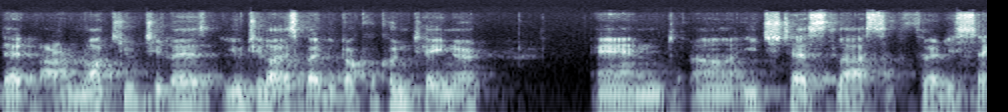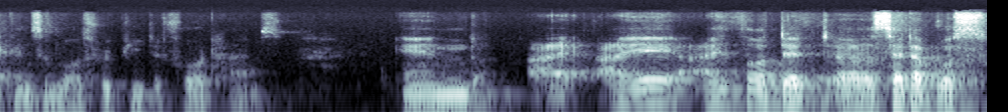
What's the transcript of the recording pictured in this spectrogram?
that are not utilized, utilized by the Docker container. And uh, each test lasted 30 seconds and was repeated four times. And I, I, I thought that uh, setup was,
